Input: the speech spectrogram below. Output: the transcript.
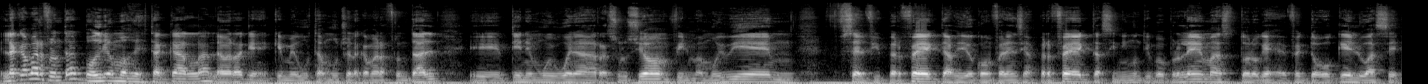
La cámara frontal podríamos destacarla, la verdad que, me gusta mucho la cámara frontal, eh, tiene muy buena resolución, filma muy bien, selfies perfectas, videoconferencias perfectas, sin ningún tipo de problemas, todo lo que es efecto bokeh lo hace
